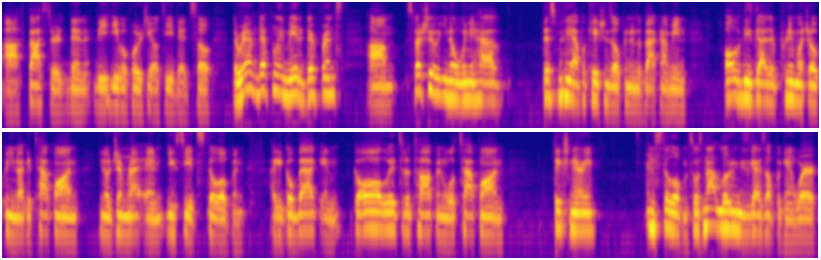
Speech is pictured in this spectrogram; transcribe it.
uh, faster than the Evo 4G LTE did. So the RAM definitely made a difference, um, especially you know when you have this many applications open in the background. I mean, all of these guys are pretty much open. You know, I could tap on you know Gemrat and you see it's still open. I could go back and go all the way to the top and we'll tap on dictionary and it's still open. So it's not loading these guys up again where,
